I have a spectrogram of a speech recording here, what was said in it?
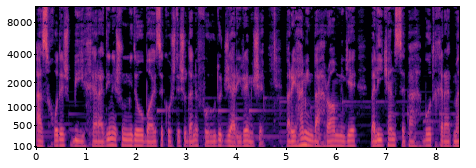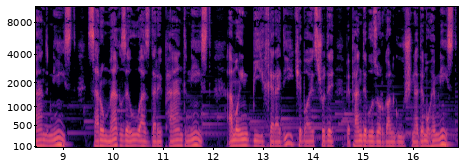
از خودش بیخردی نشون میده و باعث کشته شدن فرود و جریره میشه. برای همین بهرام میگه ولیکن سپه بود خردمند نیست سر و مغز او از در پند نیست. اما این بیخردی که باعث شده به پند بزرگان گوش نده مهم نیست.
